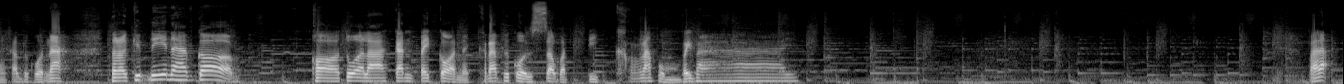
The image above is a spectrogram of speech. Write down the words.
นะครับ ทุกคนนะสำหรับคลิปนี้นะครับก็ขอตัวลากันไปก่อนนะครับ ทุกคนสวัสดีครับผมบ๊ายบายไปละ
